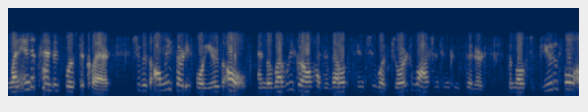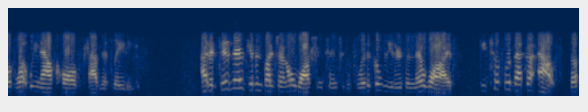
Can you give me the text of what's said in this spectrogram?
When independence was declared, she was only 34 years old, and the lovely girl had developed into what George Washington considered the most beautiful of what we now call cabinet ladies. At a dinner given by General Washington to the political leaders and their wives, he took Rebecca out, thus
